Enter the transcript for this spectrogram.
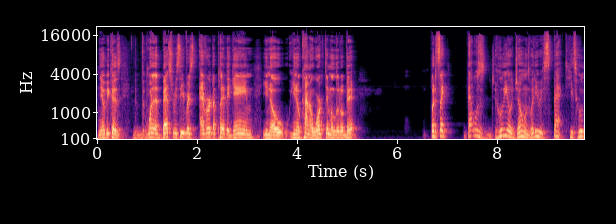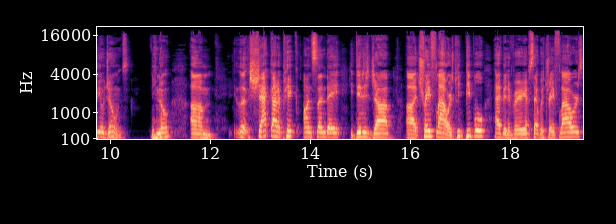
You know, because one of the best receivers ever to play the game, you know, you know, kind of worked him a little bit. But it's like that was Julio Jones. What do you expect? He's Julio Jones. You know. Um, look, Shaq got a pick on Sunday. He did his job. Uh, Tre Flowers. Pe- people have been very upset with Tre Flowers,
